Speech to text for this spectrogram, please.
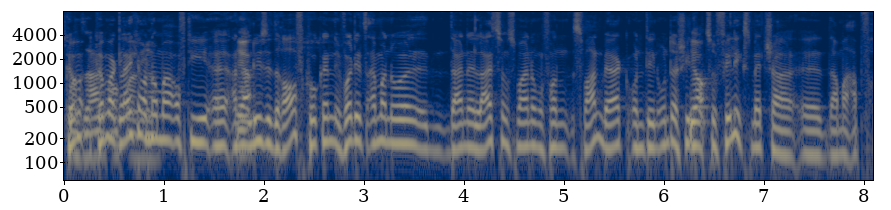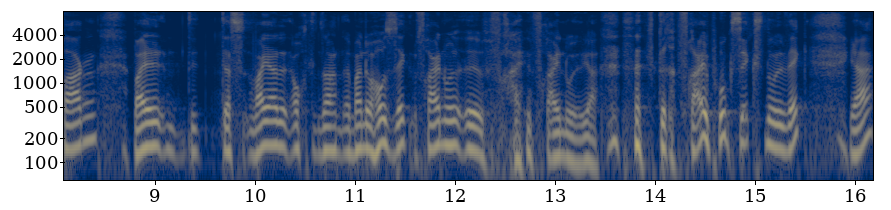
können, sagen, können, wir gleich auch nochmal auf die äh, Analyse ja. drauf gucken. Ich wollte jetzt einmal nur deine Leistungsmeinung von Swanberg und den Unterschied ja. auch zu Felix Metscher äh, da mal abfragen, weil das war ja auch, ich meine, du haust frei null, äh, frei, frei null, ja, Freiburg 6-0 weg, ja,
